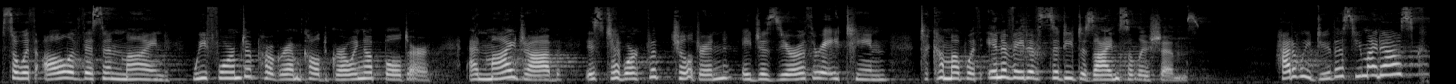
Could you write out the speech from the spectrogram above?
So, with all of this in mind, we formed a program called Growing Up Boulder, and my job is to work with children ages 0 through 18 to come up with innovative city design solutions. How do we do this, you might ask?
